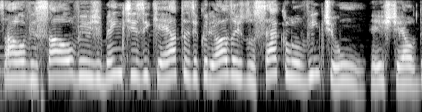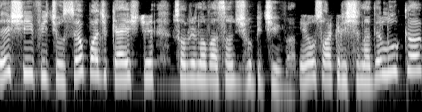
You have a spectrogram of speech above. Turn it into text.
Salve, salve, mentes inquietas e curiosas do século XXI. Este é o The Shift, o seu podcast sobre inovação disruptiva. Eu sou a Cristina Deluca.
